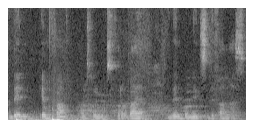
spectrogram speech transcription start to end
And then M Farm also looks for a buyer and then connects the farmers.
